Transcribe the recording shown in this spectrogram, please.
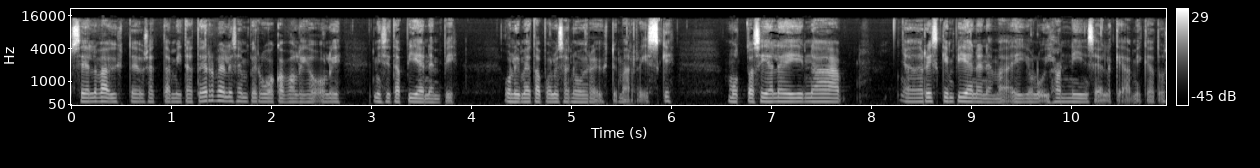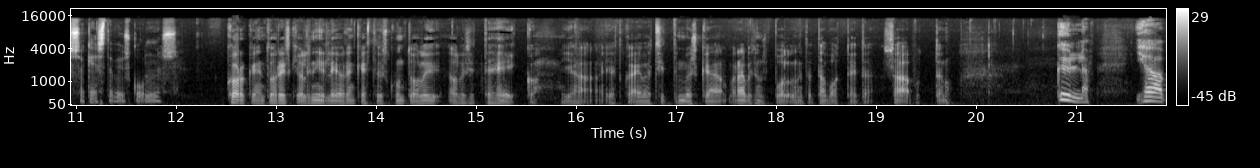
selvä yhteys, että mitä terveellisempi ruokavalio oli, niin sitä pienempi oli metabolisen oireyhtymän riski. Mutta siellä ei nämä riskin pienenemä ei ollut ihan niin selkeä, mikä tuossa kestävyyskunnossa. korkein tuo riski oli niille, joiden kestävyyskunto oli, oli sitten heikko ja jotka eivät sitten myöskään ravitsemuspuolella näitä tavoitteita saavuttanut. Kyllä. Ja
